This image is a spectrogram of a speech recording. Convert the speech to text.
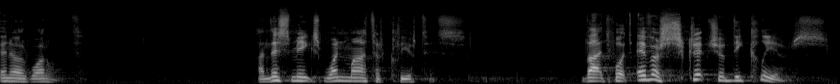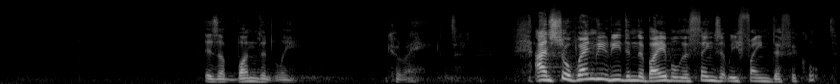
in our world. And this makes one matter clear to us that whatever Scripture declares is abundantly correct. And so when we read in the Bible the things that we find difficult,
